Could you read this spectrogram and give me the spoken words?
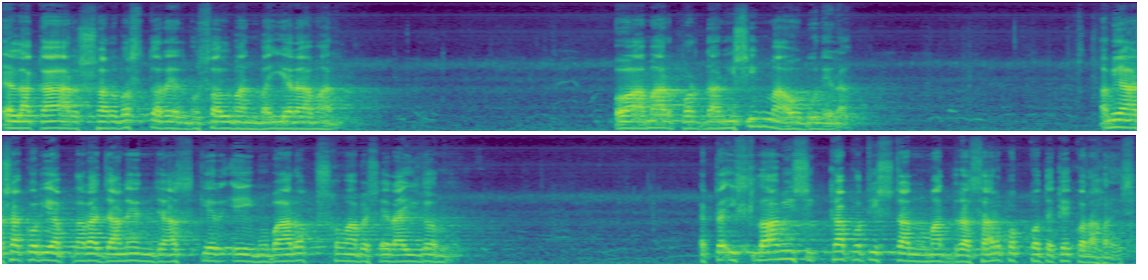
এলাকার সর্বস্তরের মুসলমান ভাইয়েরা আমার ও আমার পর্দা নিশিন মা ও বোনেরা আমি আশা করি আপনারা জানেন যে আজকের এই মুবারক সমাবেশের আয়োজন একটা ইসলামী শিক্ষা প্রতিষ্ঠান মাদ্রাসার পক্ষ থেকে করা হয়েছে।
